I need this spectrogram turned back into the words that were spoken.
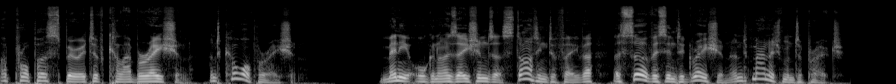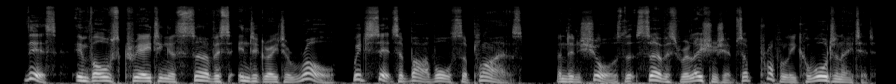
a proper spirit of collaboration and cooperation. Many organizations are starting to favor a service integration and management approach. This involves creating a service integrator role which sits above all suppliers and ensures that service relationships are properly coordinated.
